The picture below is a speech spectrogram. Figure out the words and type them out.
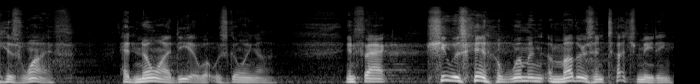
his wife, had no idea what was going on. In fact, she was in a woman, a mothers in touch meeting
